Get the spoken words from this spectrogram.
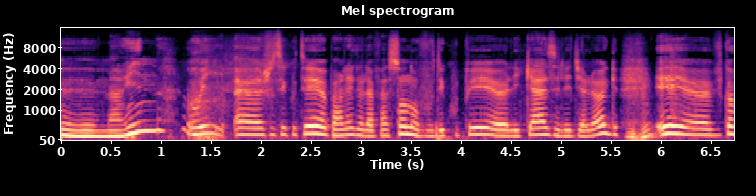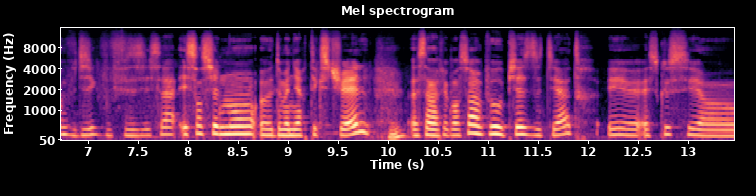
Euh, Marine? Oui, euh, je vous écoutais parler de la façon dont vous découpez euh, les cases et les dialogues. Et euh, vu comme vous disiez que vous faisiez ça essentiellement euh, de manière textuelle, Mhm. euh, ça m'a fait penser un peu aux pièces de théâtre. Et euh, est-ce que c'est un,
